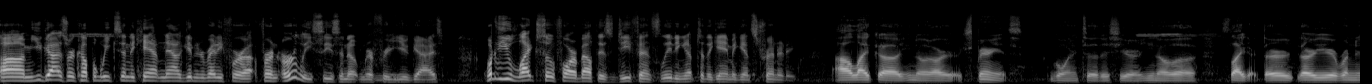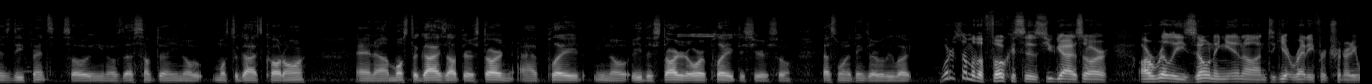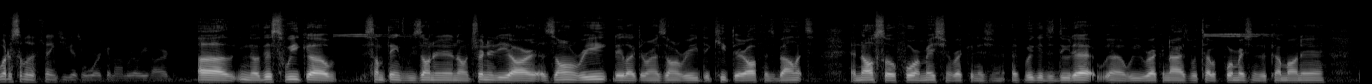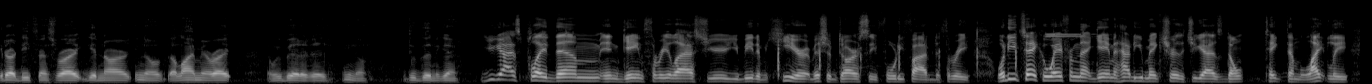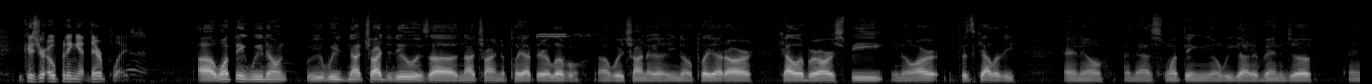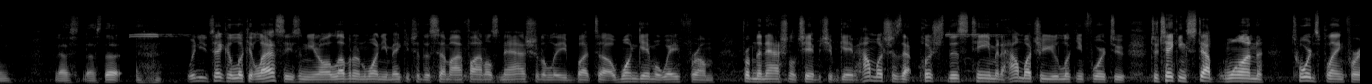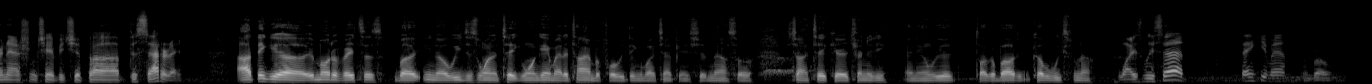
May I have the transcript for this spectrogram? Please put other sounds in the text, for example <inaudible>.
Um, you guys are a couple weeks into camp now, getting ready for a, for an early season opener for you guys. What have you liked so far about this defense leading up to the game against Trinity? I like uh, you know our experience going into this year. You know, uh, it's like a third third year running this defense, so you know that's something you know most of the guys caught on, and uh, most of the guys out there starting have played you know either started or played this year. So that's one of the things I really like. What are some of the focuses you guys are are really zoning in on to get ready for Trinity? What are some of the things you guys are working on really? Uh, you know, this week, uh, some things we zoning in on Trinity are a zone read. They like to run zone read to keep their offense balanced, and also formation recognition. If we could just do that, uh, we recognize what type of formations to come on in, get our defense right, getting our you know alignment right, and we be able to you know do good in the game. You guys played them in Game Three last year. You beat them here at Bishop D'Arcy, forty-five to three. What do you take away from that game, and how do you make sure that you guys don't take them lightly because you're opening at their place? Uh, one thing we don't we we not tried to do is uh, not trying to play at their level. Uh, we're trying to you know play at our caliber, our speed, you know our physicality, and you know and that's one thing you know we got advantage of, and that's that's that. <laughs> when you take a look at last season, you know 11 and one, you make it to the semifinals nationally, but uh, one game away from from the national championship game. How much does that push this team, and how much are you looking forward to to taking step one towards playing for a national championship uh, this Saturday? I think uh, it motivates us, but you know we just want to take one game at a time before we think about championship now. So just trying to take care of Trinity, and then we'll talk about it a couple weeks from now. Wisely said. Thank you, man. No.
